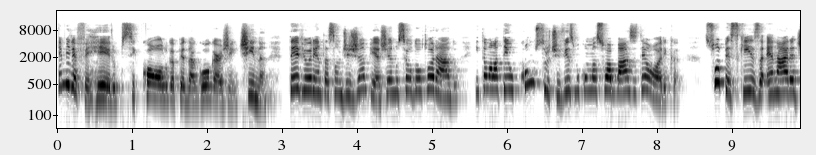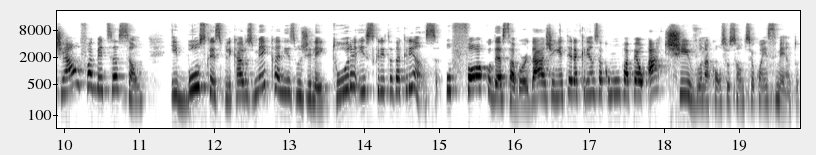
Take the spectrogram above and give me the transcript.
Emília Ferreiro, psicóloga, pedagoga argentina, teve orientação de Jean Piaget no seu doutorado, então ela tem o construtivismo como a sua base teórica. Sua pesquisa é na área de alfabetização e busca explicar os mecanismos de leitura e escrita da criança. O foco dessa abordagem é ter a criança como um papel ativo na construção do seu conhecimento,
